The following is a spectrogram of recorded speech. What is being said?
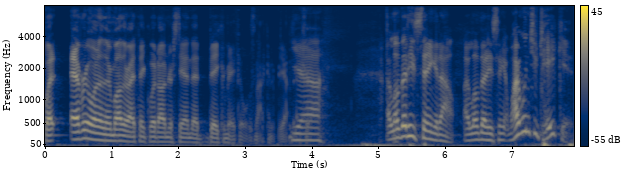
But everyone and their mother, I think, would understand that Baker Mayfield was not going to be on. that trip. Yeah. I love that he's saying it out. I love that he's saying it. Why wouldn't you take it?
